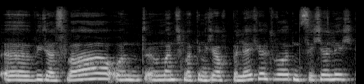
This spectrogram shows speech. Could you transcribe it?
äh, wie das war und äh, manchmal bin ich auch belächelt worden, sicherlich.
